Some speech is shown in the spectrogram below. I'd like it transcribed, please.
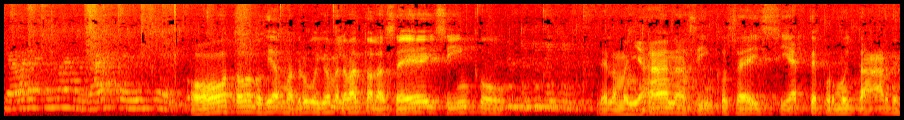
Y ahora es que dice. Oh, todos los días madrugo. Yo me levanto a las 6, 5 de la mañana, 5, 6, 7 por muy tarde.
